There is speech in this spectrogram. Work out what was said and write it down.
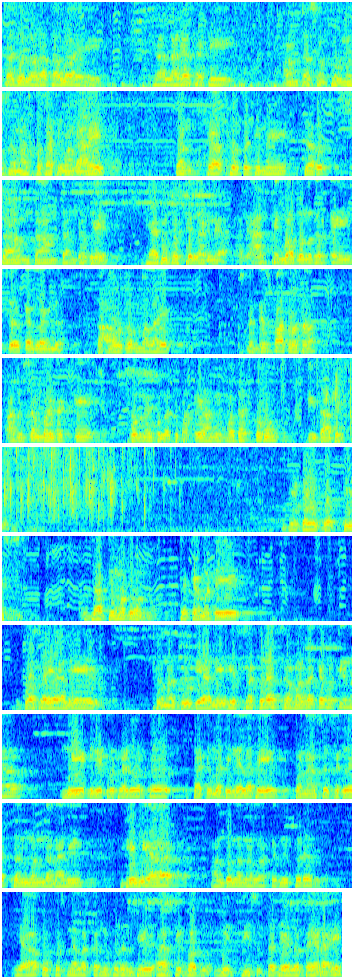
आमचा जो लढा चालू आहे ह्या लढ्यासाठी आमचा संपूर्ण समाज तर पाठीमागे आहेच. पण त्याच पद्धतीने जर साम दाम दंड भेद ह्या बी गोष्टी लागल्या आणि आर्थिक बाजूनं जर काही सहकार्य लागलं तर आवर्जून मला एक संदेश पाठवता आम्ही शंभर टक्के सोने फुलाची पाकळी आम्ही मदत करू ती दाबेत करू जे काही बत्तीस जातीमधून त्याच्यामध्ये गोसाई आले पुन्हा जोगे आले हे सगळ्या समाजाच्या वतीनं मी एक लेटर पॅडवर तर पाठिंबा दिलेलाच आहे. पण असं सगळ्या तन मन धनाने जे बी या आंदोलनाला कमी पडेल या उपोषणाला कमी पडेल जे आर्थिक बाजू मी ती सुद्धा द्यायला तयार आहे.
